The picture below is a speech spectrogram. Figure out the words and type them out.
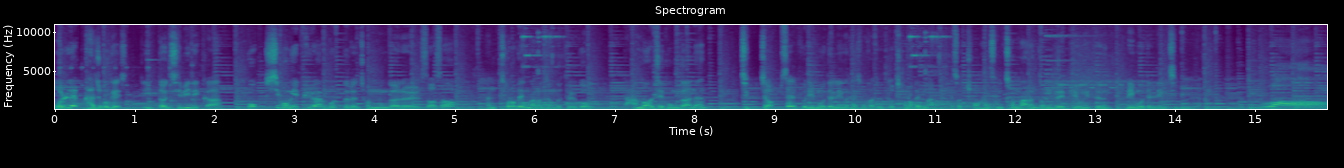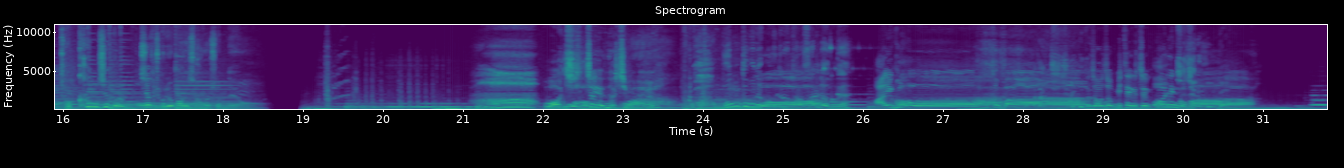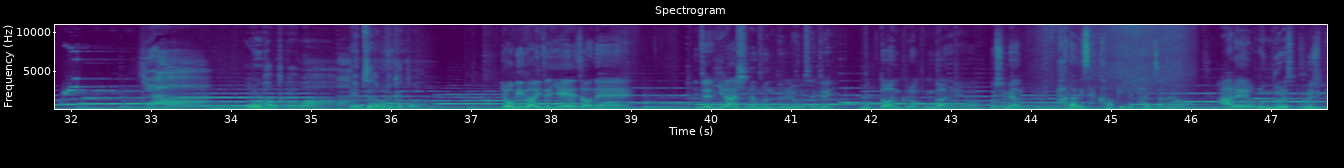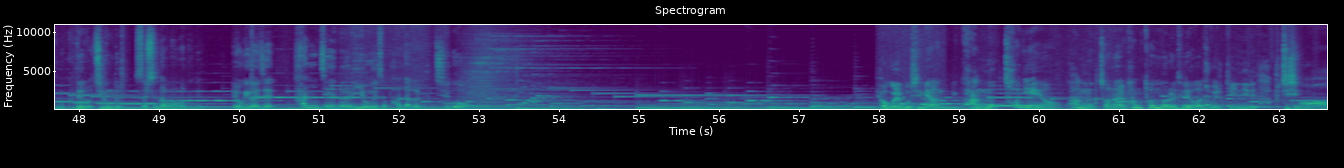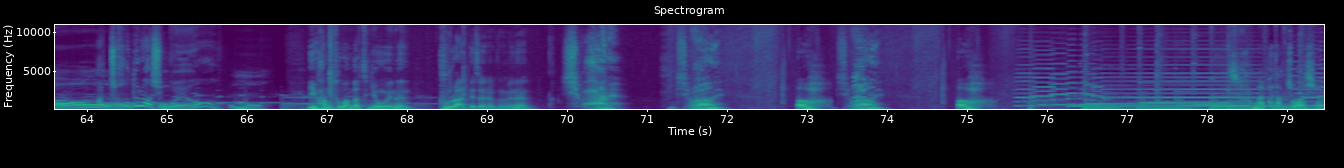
원래 가지고 계시- 있던 집이니까 꼭 시공이 필요한 곳들은 전문가를 써서 한 1,500만 원 정도 들고 나머지 공간은 직접 셀프 리모델링을 하셔가지고 또 1,500만 원 해서 총 한 3천만 원 정도의 비용이 든 리모델링 집입니다. 와. 저 큰 집을 진짜 어. 저렴하게 잘 하셨네요. 와 진짜 옛날 집이네. 와, 문도 그냥 우와. 그대로 다 살렸네. 아이고 황토방. 지지는 거 저저 밑에 지금 어, 꺼낸 거 봐. 이야. 올황토래 와. 냄새 너무 좋겠다. 여기가 이제 예전에 이제 일하시는 분들 여기서 이제 묵던 그런 공간이에요. 보시면 바닥이 새카맣게 이렇게 파 있잖아요. 아래 온돌에서 지피면 그대로 지금도 쓰신다고 하거든요. 여기가 이제 한지를 이용해서 바닥을 붙이고 벽을 보시면 이 광목천이에요. 광목천을 황토물을 들여가지고 이렇게 일일이 다 붙이신 거예요. 아. 아, 천으로 하신 거예요? 어머. 이 황토방 같은 경우에는 불을 안 떼잖아요. 그러면은 시원해, 시원해, 아 시원해, 아 정말 바닥 좋아하셔.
